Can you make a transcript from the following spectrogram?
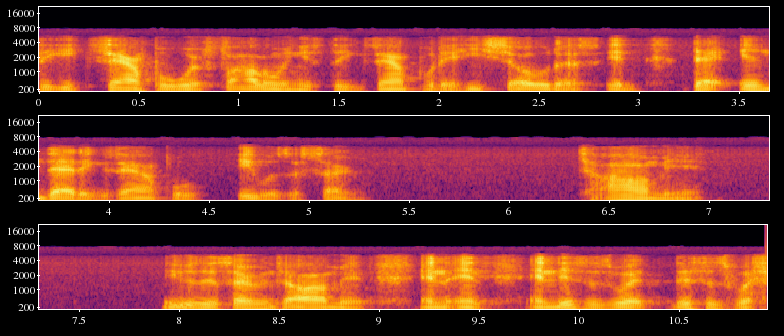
the example we're following is the example that he showed us. and that in that example, he was a servant to all men. He was a servant to all men. And and and this is what this is what's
